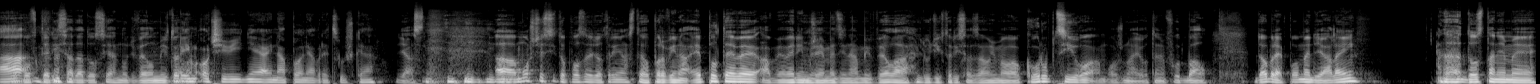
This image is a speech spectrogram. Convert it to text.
A lebo vtedy sa dá dosiahnuť veľmi Ktorým veľa. očividne aj naplňa vrecúška. Jasné. A môžete si to pozrieť o 13.1. na Apple TV a verím, že je medzi nami veľa ľudí, ktorí sa zaujímajú o korupciu a možno aj o ten futbal. Dobre, poďme ďalej. Dostaneme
